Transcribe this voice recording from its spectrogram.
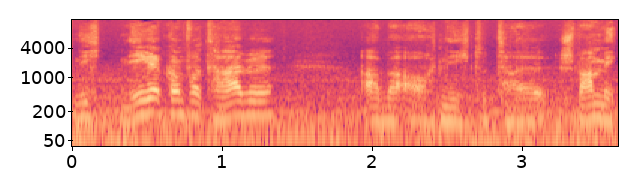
Nicht mega komfortabel, aber auch nicht total schwammig.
